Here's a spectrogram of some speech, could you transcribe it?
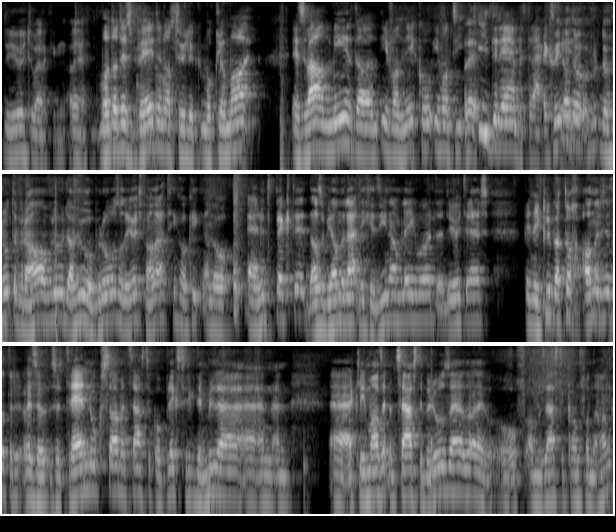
de jeugdwerking? Maar dat is beide natuurlijk. Maar Clément is wel meer dan Ivan Neko, iemand die Allee, iedereen betrekt. Ik weet nog de, de grote verhaal vroeger dat Hugo Broos de jeugd van Anderlecht ging gaan kijken en dat en uitpikte. Dat ze bij Anderlecht niet gezien aan blijkbaar, de jeugdtrainers. Binnen die club dat toch anders is. Dat er, ze, ze trainen ook samen met hetzelfde complex. Rick de Mille en, en, uh, en Clément zitten op hetzelfde bureau, of aan dezelfde kant van de hang.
